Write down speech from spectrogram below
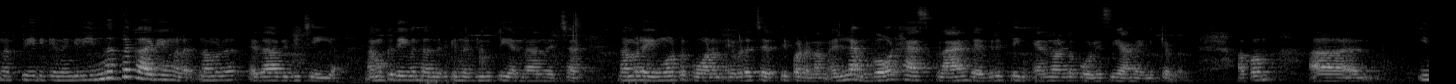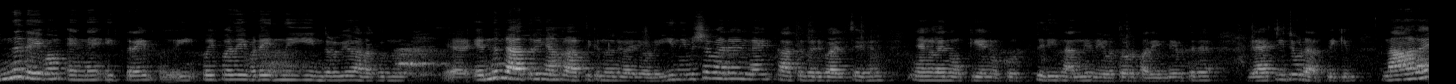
നിർത്തിയിരിക്കുന്നെങ്കിൽ ഇന്നത്തെ കാര്യങ്ങൾ നമ്മൾ യഥാവിധി ചെയ്യുക. നമുക്ക് ദൈവം തന്നിരിക്കുന്ന ഡ്യൂട്ടി എന്താന്ന് വെച്ചാൽ നമ്മൾ എങ്ങോട്ട് പോകണം എവിടെ ചെത്തിപ്പെടണം എല്ലാം ഗോഡ് ഹാസ് പ്ലാൻഡ് എവറിത്തിങ് എന്നുള്ള പോളിസിയാണ് എനിക്കുള്ളത്. അപ്പം ഇന്ന് ദൈവം എന്നെ ഇത്രയും ഇപ്പൊ ഇപ്പൊ ദേ ഇവിടെ ഇന്ന് ഈ ഇന്റർവ്യൂ നടക്കുന്നു. എന്നും രാത്രി ഞാൻ പ്രാർത്ഥിക്കുന്ന ഒരു കാര്യമുള്ളൂ. ഈ നിമിഷം വരെ എന്നെ കാത്തു പരിപാലിച്ചതിനും ഞങ്ങളെ നോക്കിയതിനും ഒക്കെ ഒത്തിരി നന്ദി ദൈവത്തോട് പറയും. ദൈവത്തിന് ഗ്രാറ്റിറ്റ്യൂഡ് അർപ്പിക്കും. നാളെ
